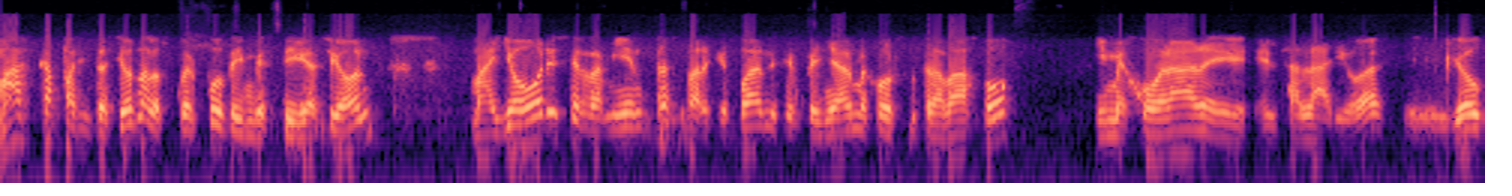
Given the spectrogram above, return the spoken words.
más capacitación a los cuerpos de investigación, mayores herramientas para que puedan desempeñar mejor su trabajo y mejorar eh, el salario. Yo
